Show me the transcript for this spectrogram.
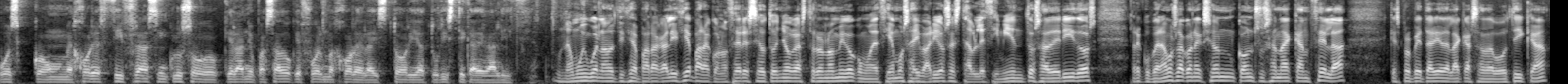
pues con mejores cifras incluso que el año pasado, que fue el mejor de la historia turística de Galicia. Una muy buena noticia para Galicia, para conocer ese otoño gastronómico. Como decíamos, hay varios establecimientos adheridos. Recuperamos la conexión con Susana Cancela, que es propietaria de la Casa de Botica,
